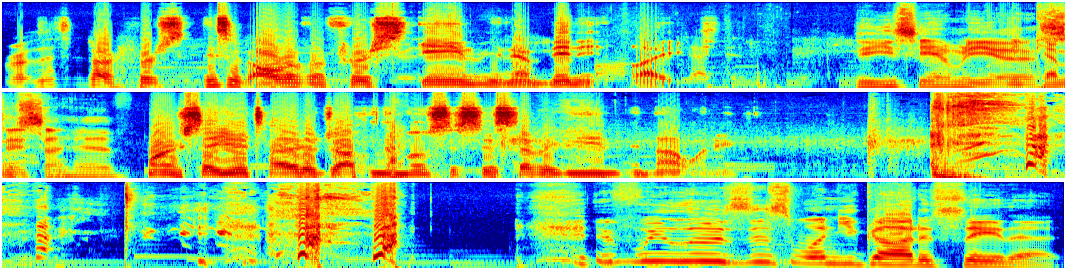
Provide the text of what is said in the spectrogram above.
Bro, this is our first. This is all of our first game in a minute. Like, Do you see how many uh, assists I chemistry. have? Mark, say you're tired of dropping the most assists every game and not winning. If we lose this one, you gotta say that.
